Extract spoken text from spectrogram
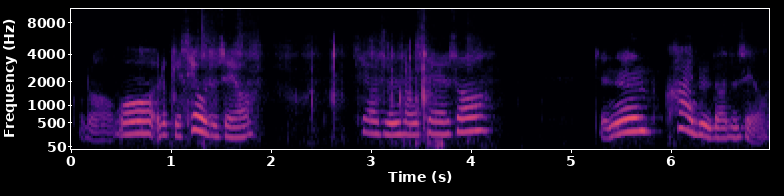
그러고 이렇게 세워주세요. 세워준 상태에서 이제는 카이를 넣어주세요.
